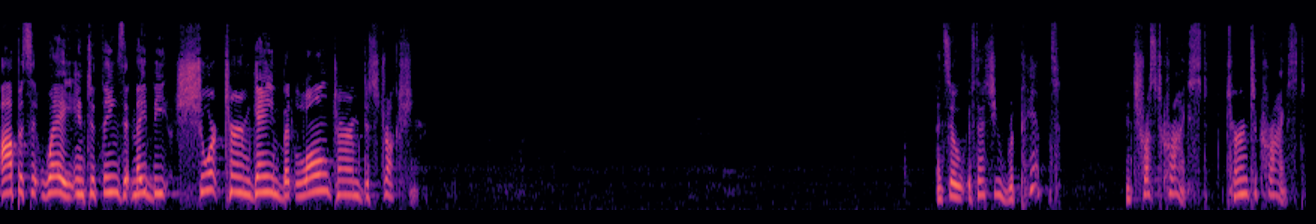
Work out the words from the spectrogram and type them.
opposite way into things that may be short term gain but long term destruction. And so, if that's you, repent and trust Christ. Turn to Christ.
